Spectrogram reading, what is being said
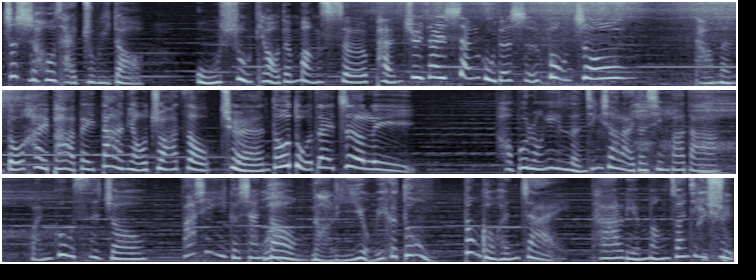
这时候才注意到，无数条的蟒蛇盘踞在山谷的石缝中。他们都害怕被大鸟抓走，全都躲在这里。好不容易冷静下来的辛巴达环顾四周，发现一个山洞，那里有一个洞，洞口很窄，他连忙钻进去，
